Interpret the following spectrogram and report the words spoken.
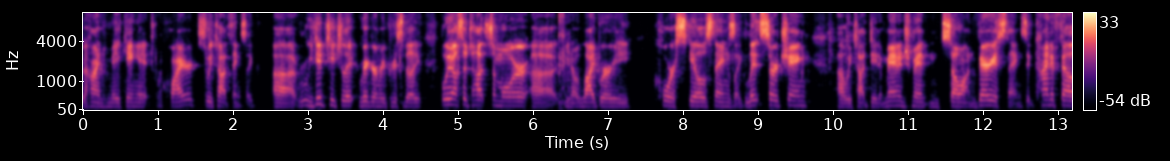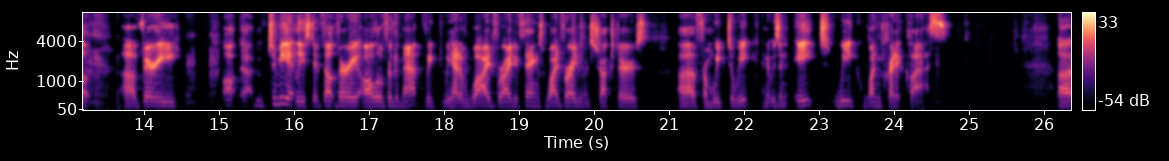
behind making it required. So we taught things like, uh, we did teach rigor and reproducibility, but we also taught some more, uh, you know, library core skills things like lit searching. Uh, we taught data management and so on, various things. It kind of felt uh, very uh, to me at least, it felt very all over the map. We, we had a wide variety of things, wide variety of instructors uh, from week to week, and it was an eight week, one credit class. Uh,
